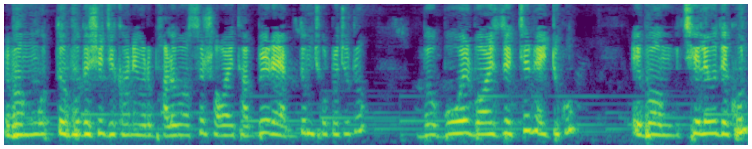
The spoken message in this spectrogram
এবং উত্তরপ্রদেশে যেখানে ওরা ভালোবাসা, সবাই থাকবে। এরা একদম ছোট ছোট। বউয়ের বয়স দেখছেন এইটুকু। এবং ছেলেও দেখুন।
